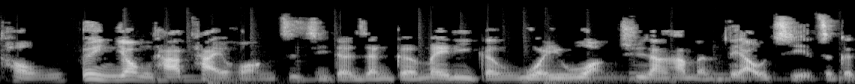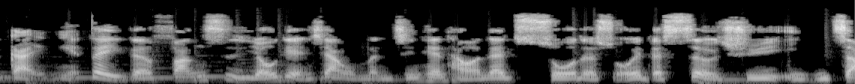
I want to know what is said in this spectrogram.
通，运用他太皇自己的人格魅力跟。威望去让他们了解这个概念，这个方式有点像我们今天台湾在说的所谓的社区营造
